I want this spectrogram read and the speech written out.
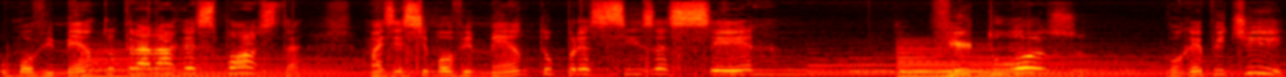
O movimento trará resposta, mas esse movimento precisa ser virtuoso. Vou repetir:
